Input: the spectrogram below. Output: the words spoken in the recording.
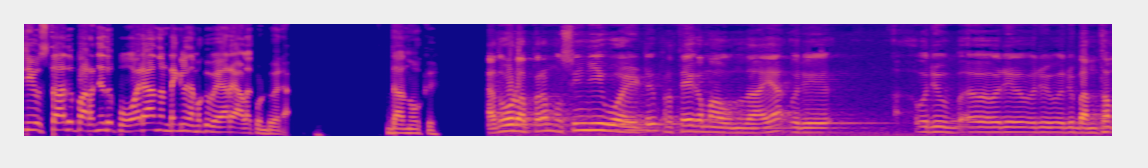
ടി ഉസ്താദ് പറഞ്ഞത് പോരാന്നുണ്ടെങ്കിൽ നമുക്ക് വേറെ ആളെ കൊണ്ടുവരാം. ഇതാ നോക്ക്. അതോടൊപ്പം മുസ്ലിം ലീഗുമായിട്ട് പ്രത്യേകമാവുന്നതായ ഒരു ഒരു ഒരു ഒരു ഒരു ബന്ധം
